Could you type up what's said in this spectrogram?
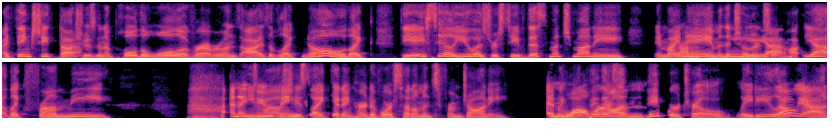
I think she thought Yeah. she was going to pull the wool over everyone's eyes of like, no, like the ACLU has received this much money in my From name, and the children's yeah. yeah. yeah, like from me. and I do think, she's like getting her divorce settlements from Johnny. and Like, while pa- we're there's on, a paper trail, lady. Like, oh yeah.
